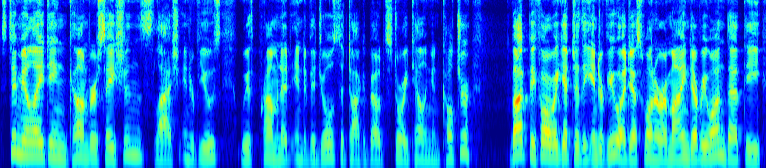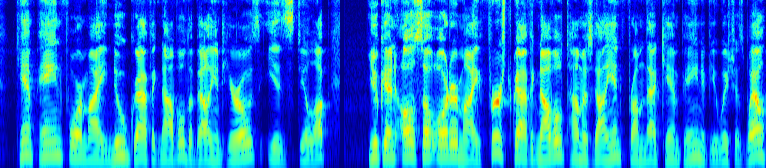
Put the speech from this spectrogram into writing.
stimulating conversations slash interviews with prominent individuals to talk about storytelling and culture. But before we get to the interview, I just want to remind everyone that the campaign for my new graphic novel, The Valiant Heroes, is still up. You can also order my first graphic novel, Thomas Valiant, from that campaign if you wish as well.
